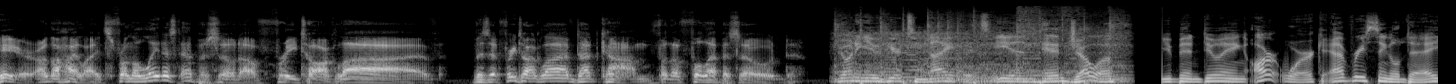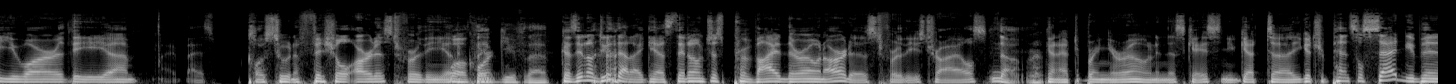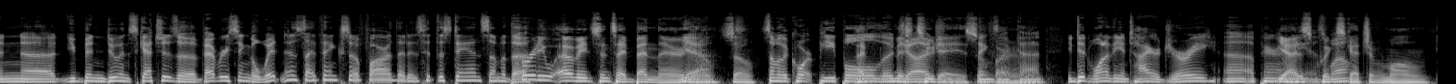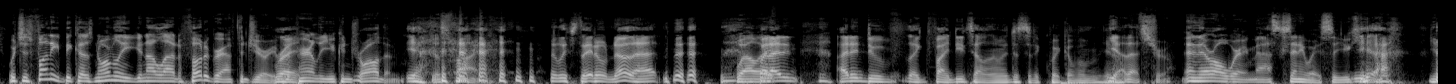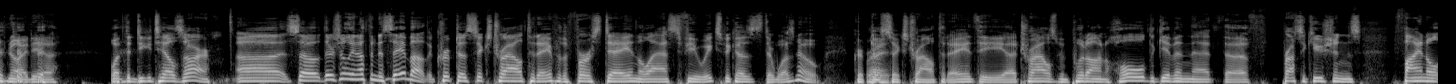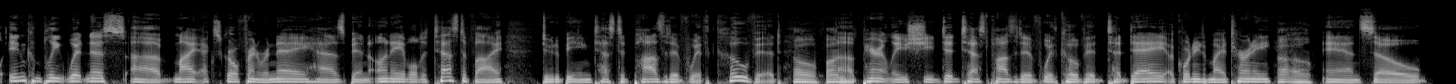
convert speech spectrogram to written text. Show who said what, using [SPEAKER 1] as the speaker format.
[SPEAKER 1] Here are the highlights from the latest episode of Free Talk Live. Visit freetalklive.com for the full episode.
[SPEAKER 2] Joining you here tonight is Ian.
[SPEAKER 3] and Joa.
[SPEAKER 2] You've been doing artwork every single day. You are the um, as close to an official artist for the, uh,
[SPEAKER 3] Well,
[SPEAKER 2] the court
[SPEAKER 3] thank you for that.
[SPEAKER 2] because they don't do that. I guess they don't just provide their own artist for these trials.
[SPEAKER 3] No, no.
[SPEAKER 2] You're gonna have to bring your own in this case, and you get uh, you get your pencil set. You've been uh, you've been doing sketches of every single witness I think so far that has hit the stand. Some of the
[SPEAKER 3] pretty. I mean, since I've been there, you
[SPEAKER 2] Yeah.
[SPEAKER 3] know, so
[SPEAKER 2] some of the court people,
[SPEAKER 3] I've
[SPEAKER 2] the judge,
[SPEAKER 3] two days so
[SPEAKER 2] things
[SPEAKER 3] far.
[SPEAKER 2] like that. You did one of the entire jury, uh, apparently.
[SPEAKER 3] yeah, just a quick
[SPEAKER 2] well.
[SPEAKER 3] sketch of them all.
[SPEAKER 2] Which is funny because normally you're not allowed to photograph the jury, but
[SPEAKER 3] Right.
[SPEAKER 2] apparently you can draw them
[SPEAKER 3] Yeah,
[SPEAKER 2] just fine.
[SPEAKER 3] At least they don't know that.
[SPEAKER 2] Well,
[SPEAKER 3] but
[SPEAKER 2] I-
[SPEAKER 3] I, didn't. I didn't do like fine detail on them. I just did a quick of them. you
[SPEAKER 2] yeah,
[SPEAKER 3] know.
[SPEAKER 2] that's true. And they're all wearing masks anyway, so you can't.
[SPEAKER 3] Yeah.
[SPEAKER 2] you have no idea what the details are. Uh, so there's really nothing to say about the Crypto 6 trial today for the first day in the last few weeks because there was no Crypto
[SPEAKER 3] Right.
[SPEAKER 2] 6 trial today. The uh, trial's been put on hold given that the f- prosecution's final incomplete witness, uh, my ex girlfriend Renee, has been unable to testify due to being tested positive with COVID.
[SPEAKER 3] Oh, fun.
[SPEAKER 2] Uh, apparently, she did test positive with COVID today, according to my attorney.
[SPEAKER 3] Uh oh.
[SPEAKER 2] And so,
